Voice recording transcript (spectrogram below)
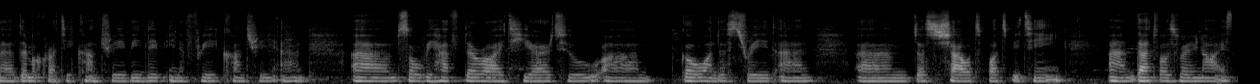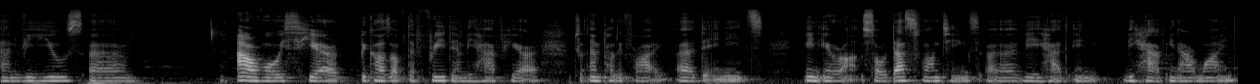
a democratic country, we live in a free country, and um, so we have the right here to um, go on the street and um, just shout what we think. And that was very nice. And we use um, our voice here because of the freedom we have here to amplify uh, their needs in Iran. So that's one thing uh, we had in we have in our mind.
